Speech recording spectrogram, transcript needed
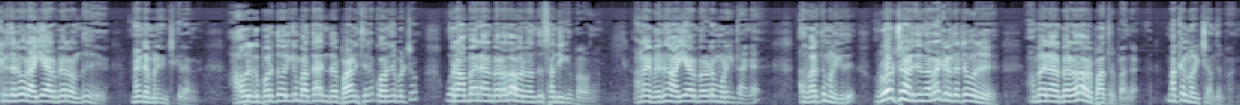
கிட்டத்தட்ட ஒரு ஐயாயிரம் பேரை வந்து மெயின்டைன் பண்ணி வச்சுக்கிறாங்க. அவருக்கு பொறுத்த வரைக்கும் பார்த்தா இந்த பாணிச்சியில் குறைஞ்சபட்சம் ஒரு ஐம்பதாயிரம் பேரை தான் அவர் வந்து சந்திக்க போவாங்க. ஆனால் வெறும் ஐயாயிரம் பேரோட முடக்கிட்டாங்க. அது வருத்தம் அளிக்குது ரோட் ஷோ நடத்தியிருந்தாருன்னா கிட்டத்தட்ட ஒரு ஐம்பதினாயிரம் பேராக தான் அவரை பார்த்துருப்பாங்க. மக்கள் மகிழ்ச்சி வந்திருப்பாங்க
